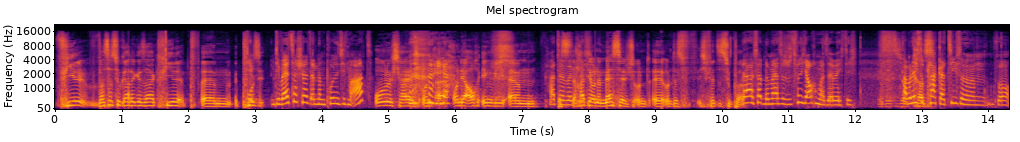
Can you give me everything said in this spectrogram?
viel, was hast du gerade gesagt? Viel ähm, posi die, die Welt zerstört in einer positiven Art. ohne Scheiß und, Ja. äh, und ja auch irgendwie ähm, Hat er das wirklich. hat ja auch eine Message und, äh, und das, ich finde es super. Ja, es hat eine Message, das finde ich auch immer sehr wichtig. Aber nicht so plakativ, sondern so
